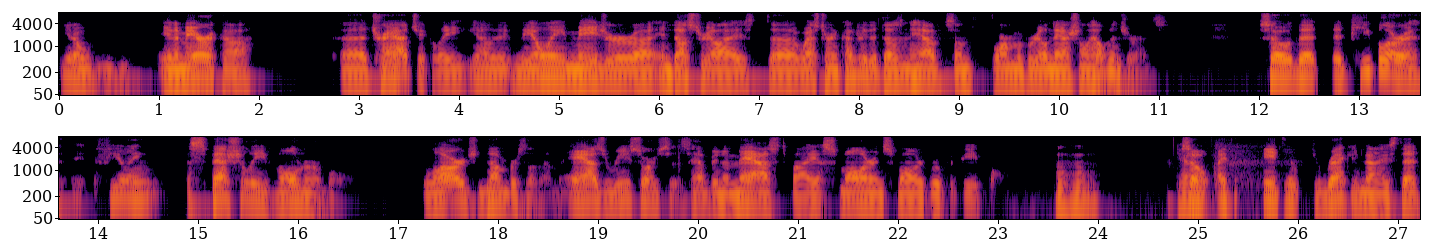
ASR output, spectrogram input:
you know, in America, uh, tragically, you know, the, the only major uh, industrialized uh, Western country that doesn't have some form of real national health insurance. So that, that people are uh, feeling especially vulnerable, large numbers of them, as resources have been amassed by a smaller and smaller group of people. Mm-hmm. Yeah. So I think need to, to recognize that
